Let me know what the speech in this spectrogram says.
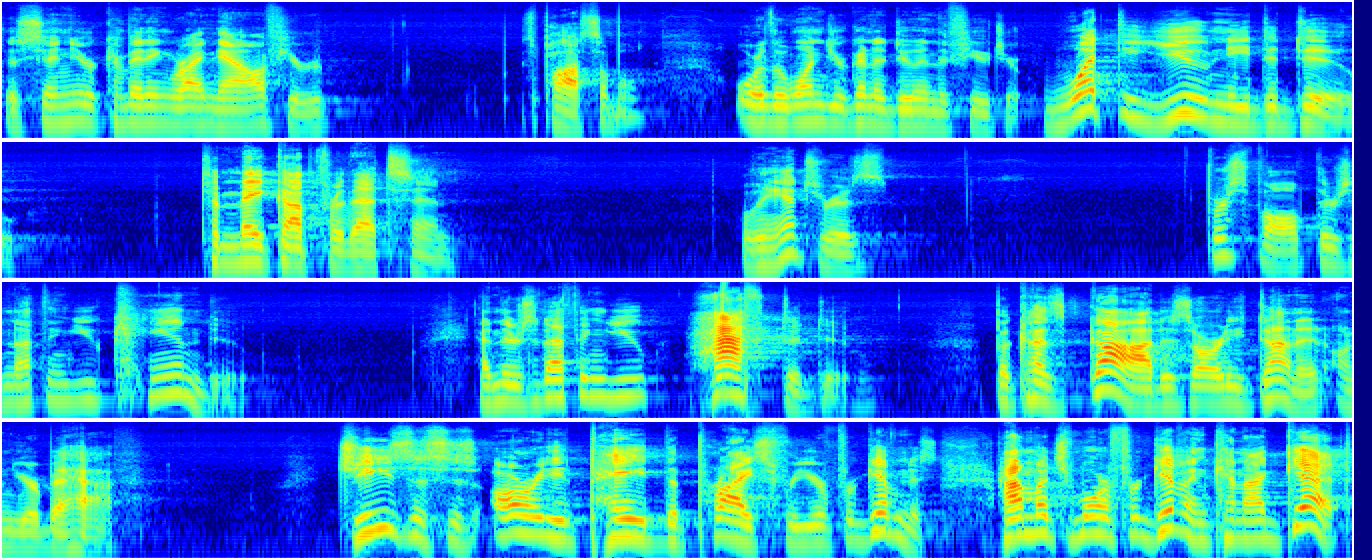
the sin you're committing right now, if you're, it's possible, or the one you're going to do in the future? What do you need to do to make up for that sin? Well, the answer is first of all, there's nothing you can do, and there's nothing you have to do because God has already done it on your behalf. Jesus has already paid the price for your forgiveness. How much more forgiven can I get?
